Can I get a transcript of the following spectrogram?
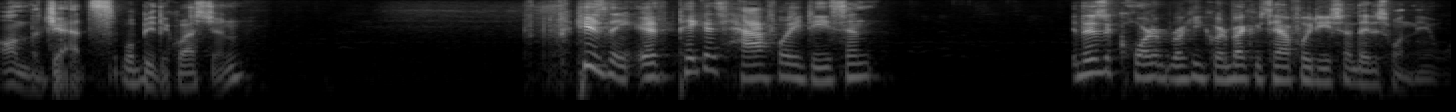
on the Jets? Will be the question. Here's the thing: if Pickett's halfway decent, if there's a quarter rookie quarterback who's halfway decent, they just won the award.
